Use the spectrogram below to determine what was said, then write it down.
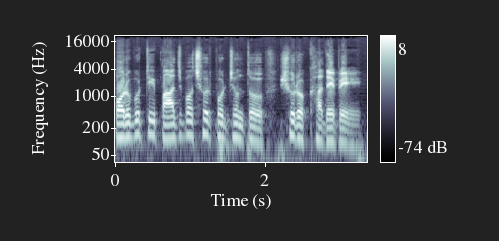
পরবর্তী পাঁচ বছর পর্যন্ত সুরক্ষা দেবে।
